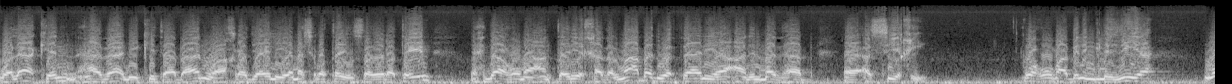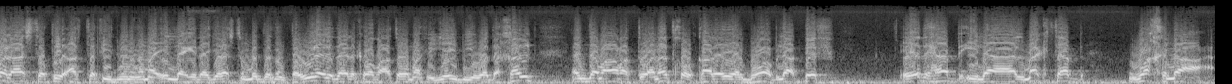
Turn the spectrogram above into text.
ولكن هذان كتابان وأخرجا لي نشرتين صغيرتين إحداهما عن تاريخ هذا المعبد والثانية عن المذهب آه، السيخي. وهما بالإنجليزية ولا أستطيع أستفيد منهما إلا إذا جلست مدة طويلة لذلك وضعتهما في جيبي ودخلت. عندما أردت أن أدخل قال لي البواب لا قف اذهب إلى المكتب واخلع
